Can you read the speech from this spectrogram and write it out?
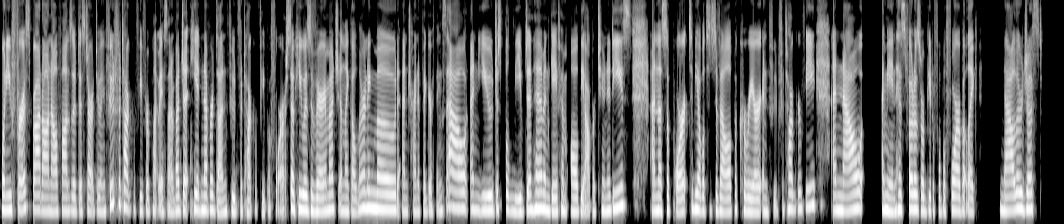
when you first brought on Alfonso to start doing food photography for Plant Based on a Budget, he had never done food photography before. So he was very much in like a learning mode and trying to figure things out. And you just believed in him and gave him all the opportunities and the support to be able to develop a career in food photography. And now, I mean, his photos were beautiful before, but like now they're just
